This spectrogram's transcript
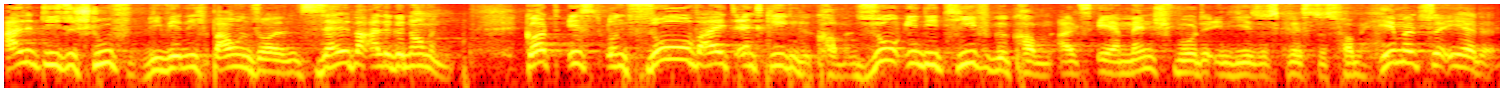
alle diese Stufen, die wir nicht bauen sollen, selber alle genommen. Gott ist uns so weit entgegengekommen, so in die Tiefe gekommen, als er Mensch wurde in Jesus Christus, vom Himmel zur Erde,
